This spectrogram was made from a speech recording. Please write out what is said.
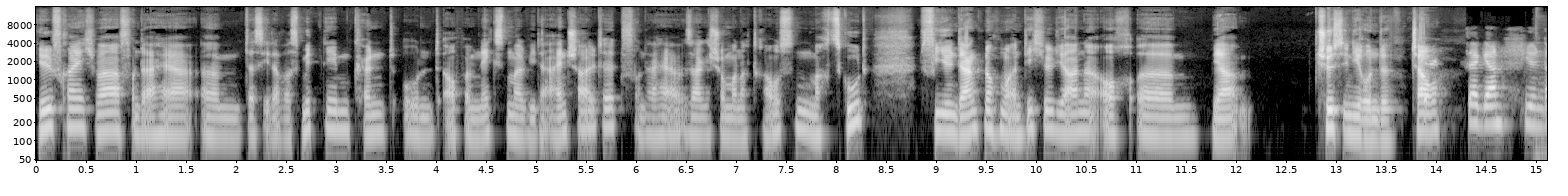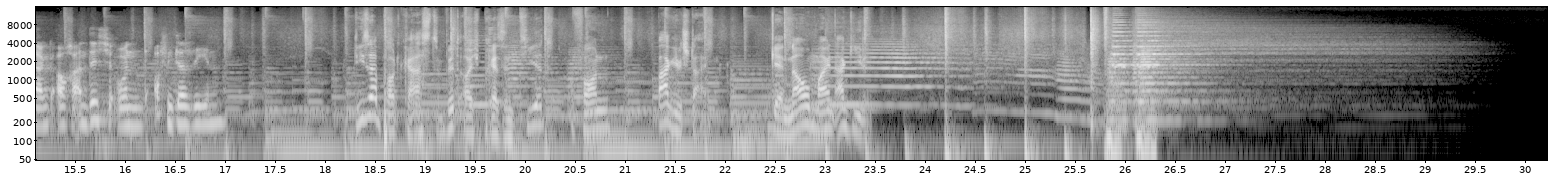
hilfreich war. Von daher, ähm, dass ihr da was mitnehmen könnt und auch beim nächsten Mal wieder einschaltet. Von daher sage ich schon mal nach draußen, macht's gut. Vielen Dank nochmal an dich, Juliane. Auch ähm, ja, tschüss in die Runde. Ciao. Sehr, sehr gern. Vielen Dank auch an dich und auf Wiedersehen. Dieser Podcast wird euch präsentiert von Bagelstein. Genau mein Agil.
